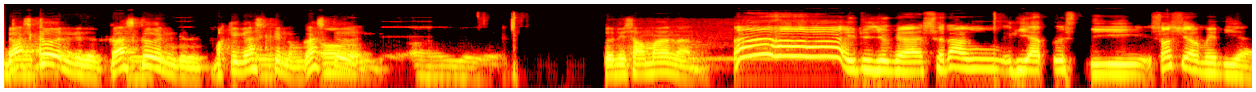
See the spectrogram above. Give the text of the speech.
Gasken gitu, gasken gitu. Pakai gasken dong, gasken. Oh, oh iya, iya. Ah, itu juga sedang hiatus di sosial media.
